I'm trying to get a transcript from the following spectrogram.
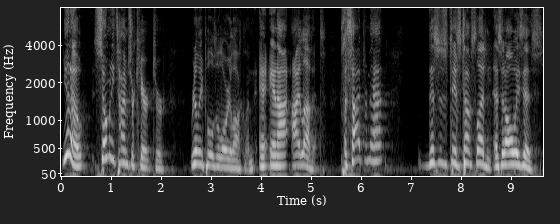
you know, so many times her character really pulls a Lori Loughlin, and, and I, I love it. Aside from that, this is it's tough sledding, as it always is.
